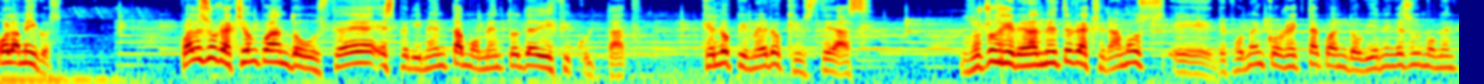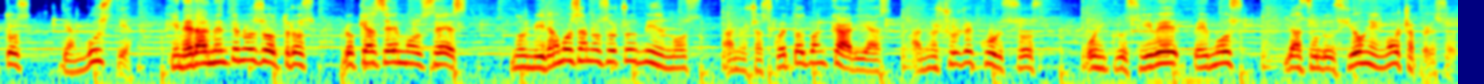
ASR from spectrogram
Hola amigos, ¿cuál es su reacción cuando usted experimenta momentos de dificultad? ¿Qué es lo primero que usted hace? Nosotros generalmente reaccionamos eh, de forma incorrecta cuando vienen esos momentos de angustia. Generalmente nosotros lo que hacemos es, nos miramos a nosotros mismos, a nuestras cuentas bancarias, a nuestros recursos o inclusive vemos la solución en otra persona.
